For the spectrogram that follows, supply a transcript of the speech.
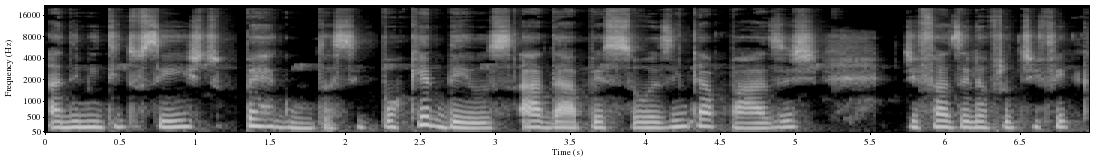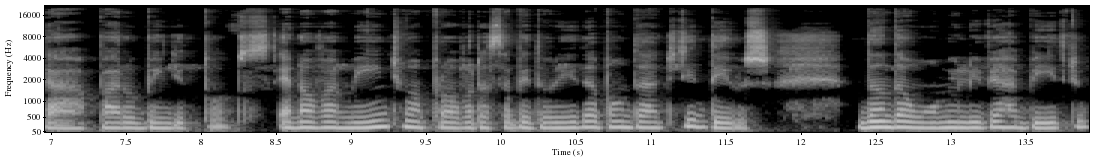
Admitido-se isto, pergunta-se por que Deus a dá a pessoas incapazes de fazê-la frutificar para o bem de todos. É novamente uma prova da sabedoria e da bondade de Deus, dando ao homem o livre-arbítrio,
